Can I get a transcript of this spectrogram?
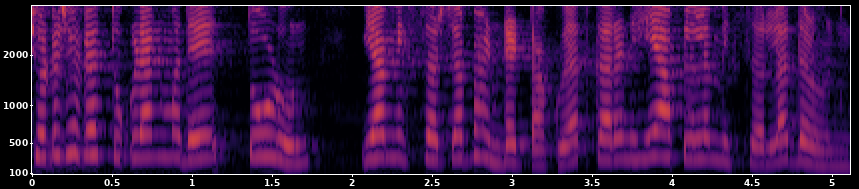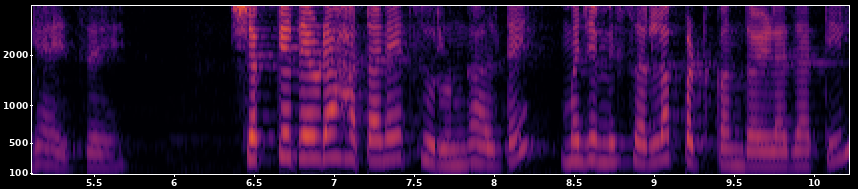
छोट्या छोट्या तुकड्यांमध्ये तोडून या मिक्सरच्या भांड्यात टाकूयात कारण हे आपल्याला मिक्सरला दळून घ्यायचं आहे शक्य तेवढ्या हाताने चुरून घालते म्हणजे मिक्सरला पटकन दळल्या जातील.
